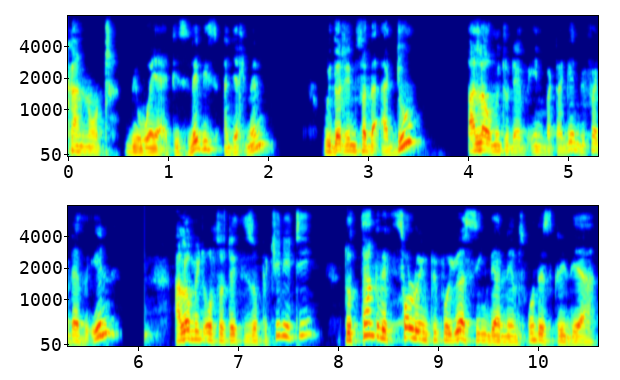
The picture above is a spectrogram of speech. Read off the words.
cannot be where it is. Ladies and gentlemen, without any further ado, allow me to dive in. But again, before I dive in, allow me to also take this opportunity to thank the following people. You are seeing their names on the screen there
